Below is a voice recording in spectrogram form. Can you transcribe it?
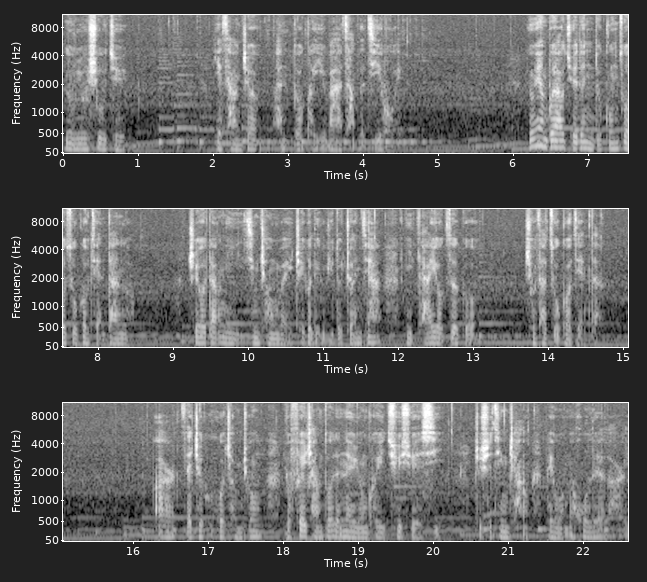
录入数据，也藏着很多可以挖藏的机会。永远不要觉得你的工作足够简单了，只有当你已经成为这个领域的专家，你才有资格说它足够简单。而在这个过程中，有非常多的内容可以去学习，只是经常被我们忽略了而已。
